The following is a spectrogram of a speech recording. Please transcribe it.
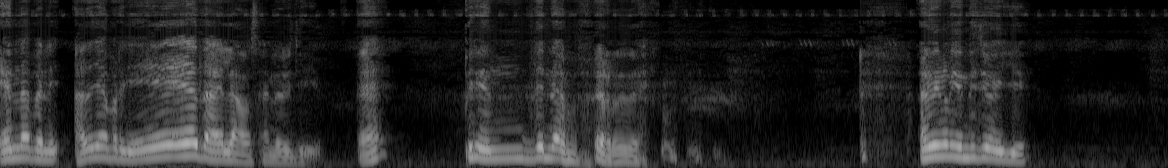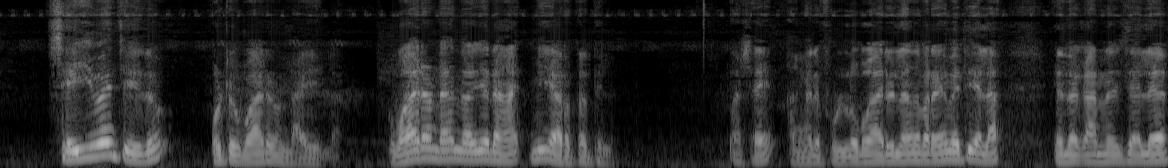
എന്നാ പിന്നെ അത് ഞാൻ പറഞ്ഞു ഏതായാലും അവസാനം അത് ചെയ്യും. ഏ? പിന്നെ എന്തിനാ വെറുതെ? അത് നിങ്ങൾ എന്ത് ചോദിക്കേ? ശൈവം ചെയ്തു ഒട്ടും ഉപകാരം ഉണ്ടായില്ല. ഉപകാരം ഉണ്ടായെന്ന് പറഞ്ഞാൽ ആത്മീയ അർത്ഥത്തിൽ. പക്ഷേ അങ്ങനെ ഫുൾ ഉപകാരമില്ല എന്ന് പറയാൻ പറ്റിയല്ല. എന്താ കാരണം വെച്ചാൽ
